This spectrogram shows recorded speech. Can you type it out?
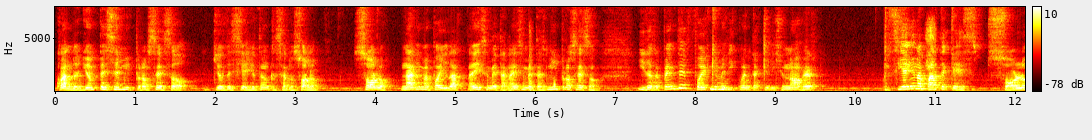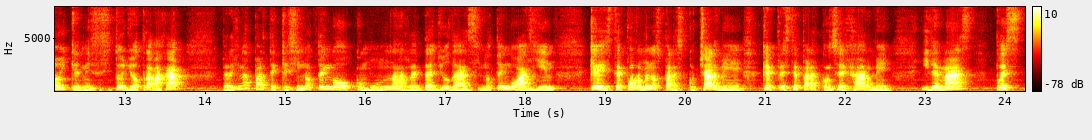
cuando yo empecé mi proceso, yo decía, yo tengo que hacerlo solo, solo, nadie me puede ayudar, nadie se meta, nadie se meta, es mi proceso. Y de repente fue que me di cuenta que dije, no, a ver, sí hay una parte que es solo y que necesito yo trabajar, pero hay una parte que si no tengo como una red de ayuda, si no tengo alguien que esté por lo menos para escucharme, que esté para aconsejarme y demás, pues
